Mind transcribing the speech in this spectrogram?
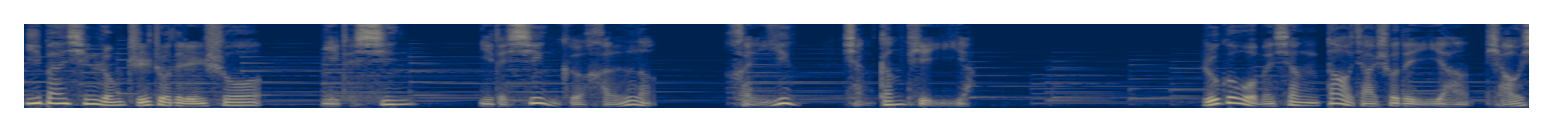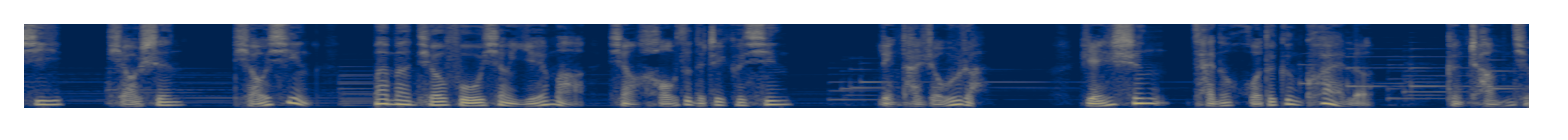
一般形容执着的人说：“你的心，你的性格很冷，很硬，像钢铁一样。”如果我们像道家说的一样，调息、调身、调性，慢慢调服像野马、像猴子的这颗心，令它柔软，人生才能活得更快乐、更长久。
